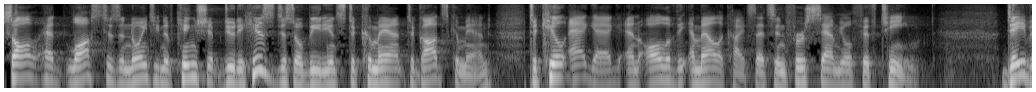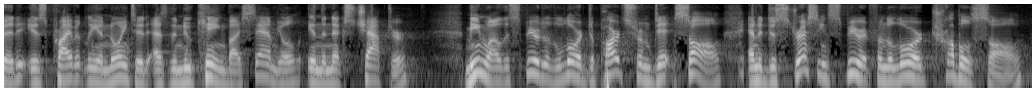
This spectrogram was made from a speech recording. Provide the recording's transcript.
Saul had lost his anointing of kingship due to his disobedience to command to God's command to kill Agag and all of the Amalekites. That's in 1 Samuel 15. David is privately anointed as the new king by Samuel in the next chapter. Meanwhile, the Spirit of the Lord departs from Saul, and a distressing spirit from the Lord troubles Saul.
